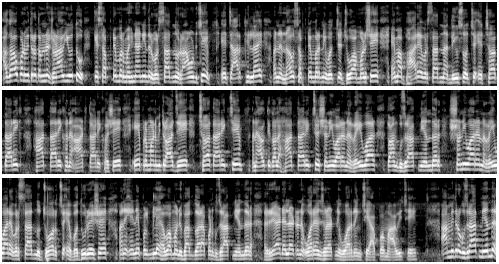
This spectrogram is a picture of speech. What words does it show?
અગાઉ પણ મિત્રો તમને જણાવ્યું હતું કે સપ્ટેમ્બર મહિનાની અંદર વરસાદનો રાઉન્ડ છે, એ ચારથી લઈ અને નવ સપ્ટેમ્બરની વચ્ચે જોવા મળશે. એમાં ભારે વરસાદના દિવસો છે, એ છ તારીખ, સાત તારીખ અને આઠ તારીખ હશે. એ પ્રમાણે મિત્રો આજે છ તારીખ છે અને આવતીકાલે સાત તારીખ છે, શનિવાર અને રવિવાર. તો આમ ગુજરાતની અંદર શનિવારે અને રવિવારે વરસાદનું જોર છે, એ વધુ રહેશે અને એને પગલે હવામાન વિભાગ દ્વારા પણ ગુજરાતની અંદર રેડ એલર્ટ અને ઓરેન્જ એલર્ટની વોર્નિંગ છે, આપવામાં આવી છે. આમ મિત્રો ગુજરાતની અંદર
